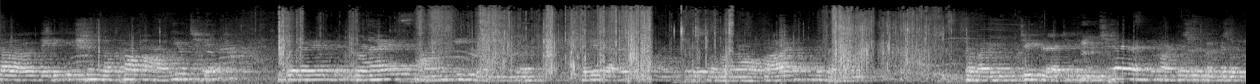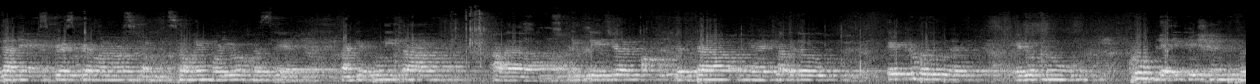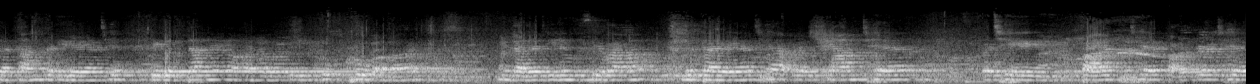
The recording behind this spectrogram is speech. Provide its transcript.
Dedication લખવામાં આવ્યું છે. બધાએ ઘણાએ સામગ્રી કરી છે. હવે દાદાજી તમારો આભાર તમારું જે ગ્રેટિટ્યુડ છે, એના માટે જો તમને બધાને એક્સપ્રેસ કરવાનો સમ- સમય મળ્યો હશે, કારણ કે પુનિતા આપણી તેજલ, બધા અને એટલા બધો એટલું બધું એ લોકોનું ખૂબ ડેડિકેશનથી બધા કામ કરી રહ્યા છે. એ બધાને અમારા વતી ખૂબ ખૂબ આભાર. દાદાજીની સેવામાં બધા રહ્યા છે. આપણા શ્યામ છે, પછી પાર્થ છે, પાર્કર છે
